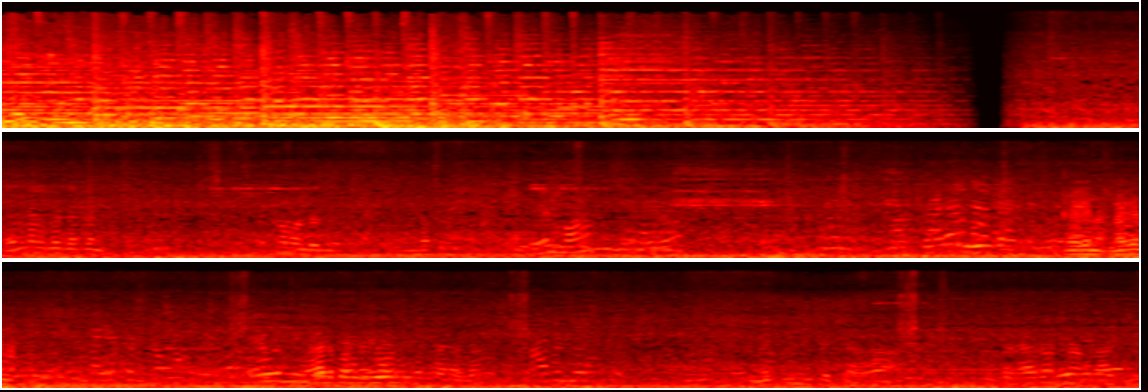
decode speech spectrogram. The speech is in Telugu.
audio jungle. ఏమ్మా నగన నగన మెట్టు నుంచి వచ్చావా ఇక్కడ ఎవరు రాత్రి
